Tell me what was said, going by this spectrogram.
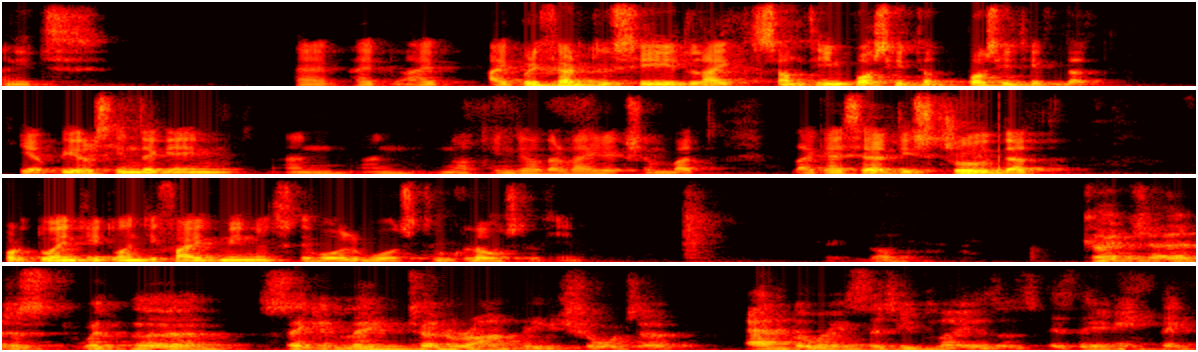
and it's, I, I, I prefer to see it like something positive, positive that he appears in the game and, and not in the other direction. But like I said, it's true that for 20, 25 minutes the ball was too close to him. Coach, uh, just with the second leg turnaround being shorter and the way City plays, is, is there anything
